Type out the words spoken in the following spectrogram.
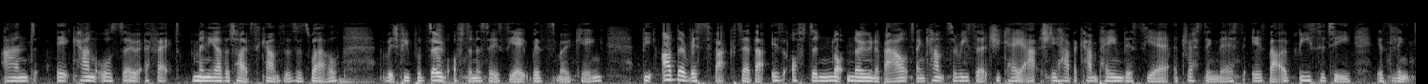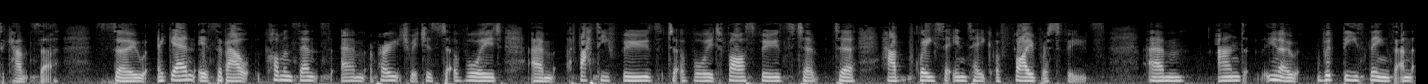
And it can also affect many other types of cancers as well, which people don't often associate with smoking. The other risk factor that is often not known about, and Cancer Research UK actually have a campaign this year addressing this, is that obesity is linked to cancer. So again, it's about common sense um, approach, which is to avoid um, fatty foods, to avoid fast foods, to to have greater intake of fibrous foods. Um, and you know, with these things and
